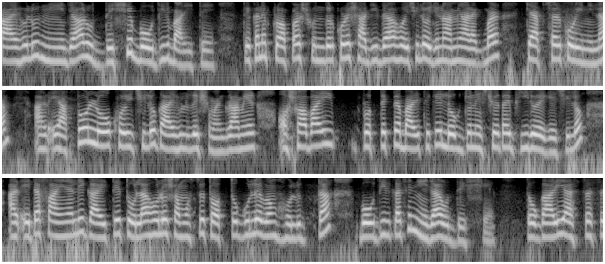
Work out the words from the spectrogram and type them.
গায়ে হলুদ নিয়ে যাওয়ার উদ্দেশ্যে বৌদির বাড়িতে। তো এখানে প্রপার সুন্দর করে সাজিয়ে দেওয়া হয়েছিল, ওই জন্য আমি আরেকবার ক্যাপচার করে নিলাম। আর এত লোক হয়েছিল গায়ে হলুদের সময়। গ্রামের সবাই প্রত্যেকটা বাড়ি থেকে লোকজন এসেছিল, তাই ভিড় হয়ে গেছিল। আর এটা ফাইনালি গাড়িতে তোলা হলো সমস্ত তত্ত্বগুলো এবং হলুদটা বৌদির কাছে নিয়ে যাওয়ার উদ্দেশ্যে। তো গাড়ি আস্তে আস্তে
